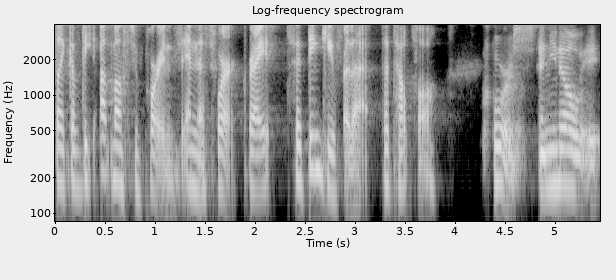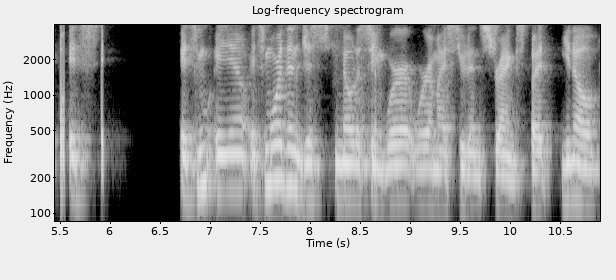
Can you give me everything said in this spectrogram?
like of the utmost importance in this work, right? So thank you for that. That's helpful. Of course, and you know it, it's it's you know it's more than just noticing where where are my students' strengths, but you know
